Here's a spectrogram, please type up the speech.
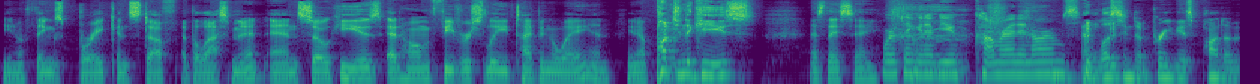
you know things break and stuff at the last minute and so he is at home feverishly typing away and you know punching the keys as they say. We're thinking of you, comrade in arms. and listening to previous Panda,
